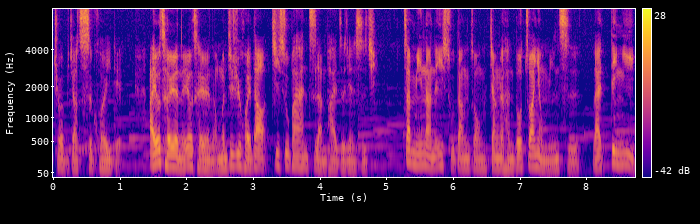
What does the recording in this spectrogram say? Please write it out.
就会比较吃亏一点。啊，又扯远了，又扯远了。我们继续回到技术派和自然派这件事情。在《明男》的一书当中，讲了很多专有名词来定义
